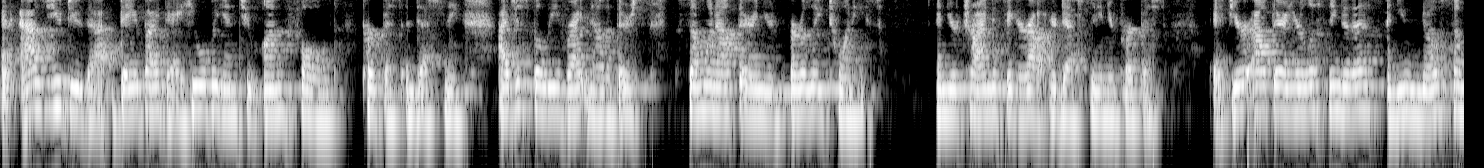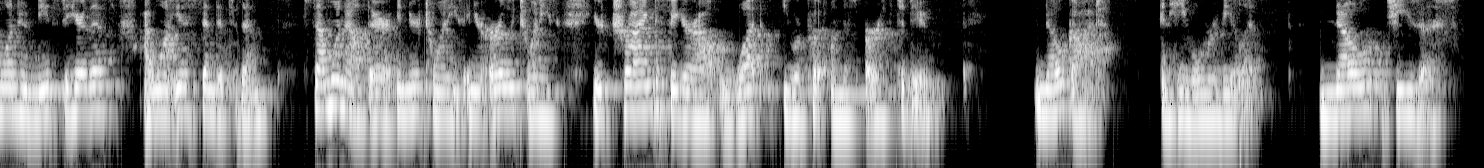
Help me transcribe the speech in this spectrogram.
And as you do that day by day, He will begin to unfold purpose and destiny. I just believe right now that there's someone out there in your early 20s and you're trying to figure out your destiny and your purpose. If you're out there and you're listening to this and you know someone who needs to hear this, I want you to send it to them someone out there in your 20s, in your early 20s, you're trying to figure out what you were put on this earth to do. Know God, and He will reveal it. Know Jesus,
